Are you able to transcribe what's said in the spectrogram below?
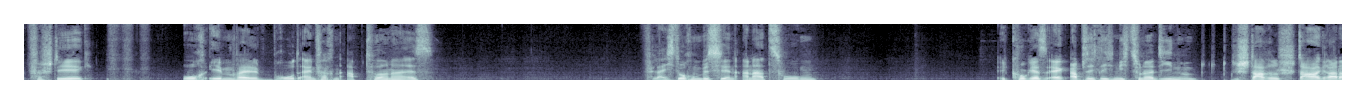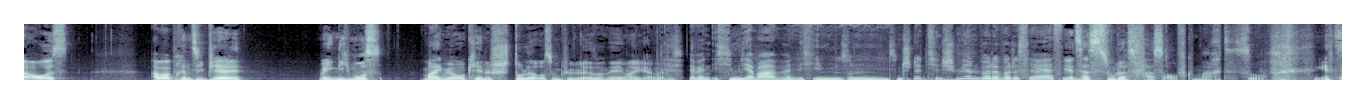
verstehe ich. Auch eben, weil Brot einfach ein Abturner ist. Vielleicht auch ein bisschen anerzogen. Ich gucke jetzt e- absichtlich nicht zu Nadine und starre starr geradeaus. Aber prinzipiell, wenn ich nicht muss, mache ich mir okay eine Stulle aus dem Kühl. Also nee, mache ich einfach nicht. Ja, wenn ich ihm die aber, wenn ich ihm so ein, so ein Schnittchen schmieren würde, würde es ja essen. Jetzt hast du das Fass aufgemacht. So. Jetzt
